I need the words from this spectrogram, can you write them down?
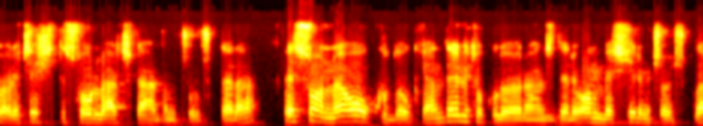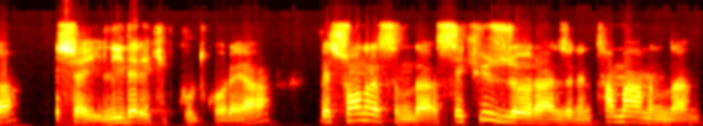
Böyle çeşitli sorular çıkardım çocuklara ve sonra o okulda okuyan devlet okulu öğrencileri 15-20 çocukla şey lider ekip kurduk oraya ve sonrasında 800 öğrencinin tamamından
